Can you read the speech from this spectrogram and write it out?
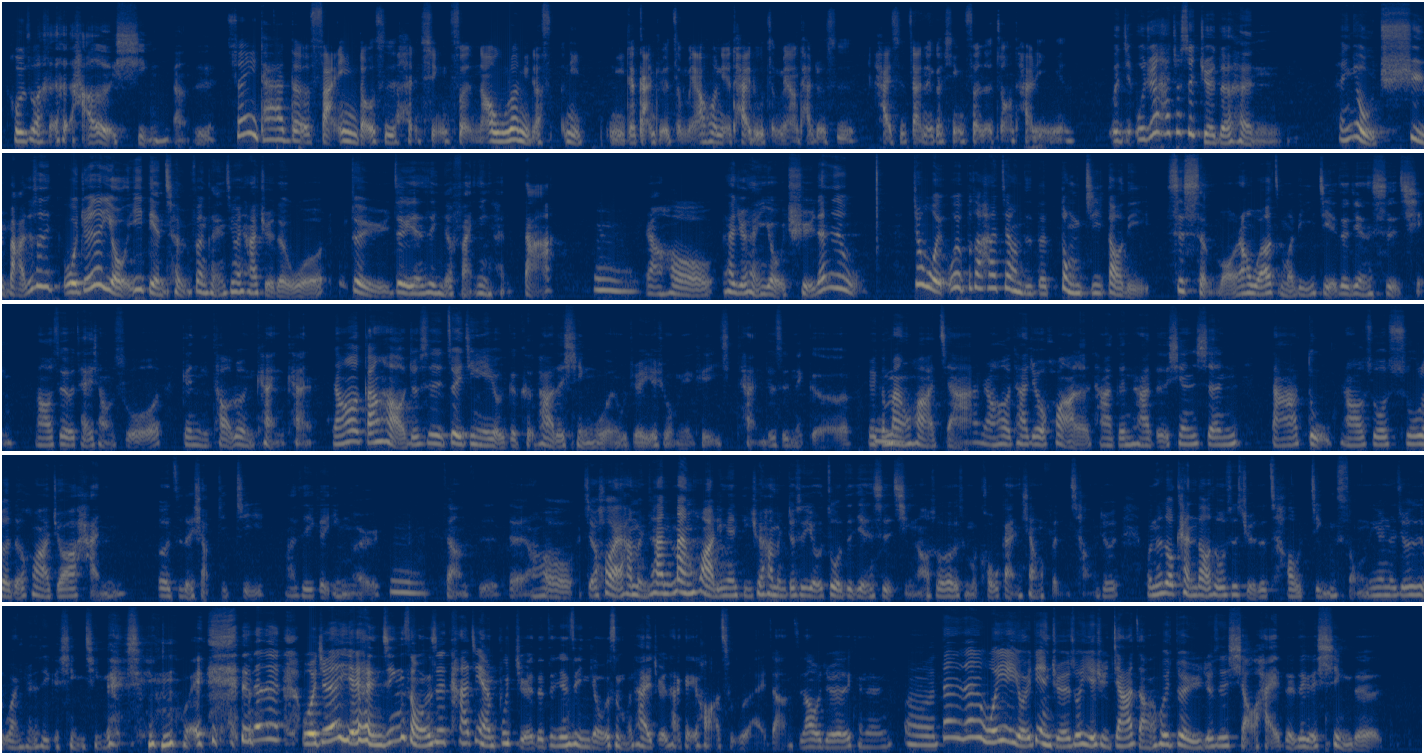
或者说好恶心这样子，所以他的反应都是很兴奋，然后无论你的你你的感觉怎么样，或你的态度怎么样，他就是还是在那个兴奋的状态里面。我我觉得他就是觉得很很有趣吧，就是我觉得有一点成分，可能是因为他觉得我。对于这件事情的反应很大，嗯，然后他觉得很有趣，但是就我我也不知道他这样子的动机到底是什么，然后我要怎么理解这件事情，然后所以我才想说跟你讨论看看，然后刚好就是最近也有一个可怕的新闻，我觉得也许我们也可以一起谈，就是那个有一个漫画家，然后他就画了他跟他的先生打赌，然后说输了的话就要含儿子的小鸡鸡。他是一个婴儿，嗯，这样子对，然后就后来他们，他漫画里面的确他们就是有做这件事情，然后说什么口感像粉肠，就是我那时候看到的时候是觉得超惊悚，因为那就是完全是一个性侵的 行为。对，但是我觉得也很惊悚的是，他竟然不觉得这件事情有什么，他也觉得他可以画出来这样子。然后我觉得可能，嗯，但是但是我也有一点觉得说，也许家长会对于就是小孩的这个性的。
